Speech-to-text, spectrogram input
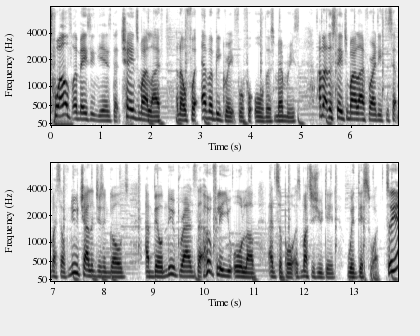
12 amazing years that changed my life, and I will forever be grateful for all those memories. I'm at the stage of my life where I need to set myself new challenges and goals and build new brands that hopefully you all love and support as much as you did with this one. So yeah,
